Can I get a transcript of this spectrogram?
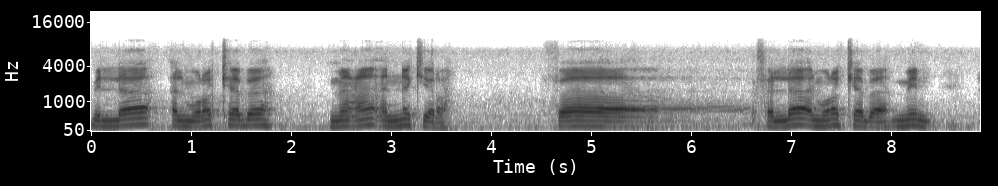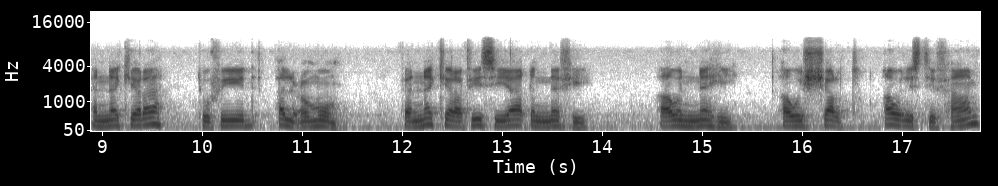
باللا المركبة مع النكرة. فاللا المركبة من النكرة تفيد العموم. فالنكرة في سياق النفي أو النهي أو الشرط أو الاستفهام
